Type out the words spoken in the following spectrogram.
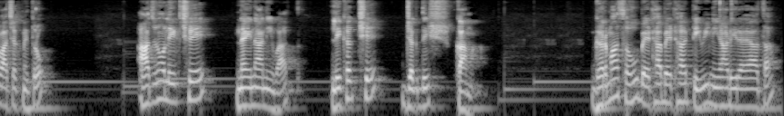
વાચક મિત્રો. આજનો લેખ છે નૈનાની વાત. લેખક છે જગદીશ કામા. ઘરમાં સહુ બેઠા બેઠા ટીવી નિહાળી રહ્યા હતા.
